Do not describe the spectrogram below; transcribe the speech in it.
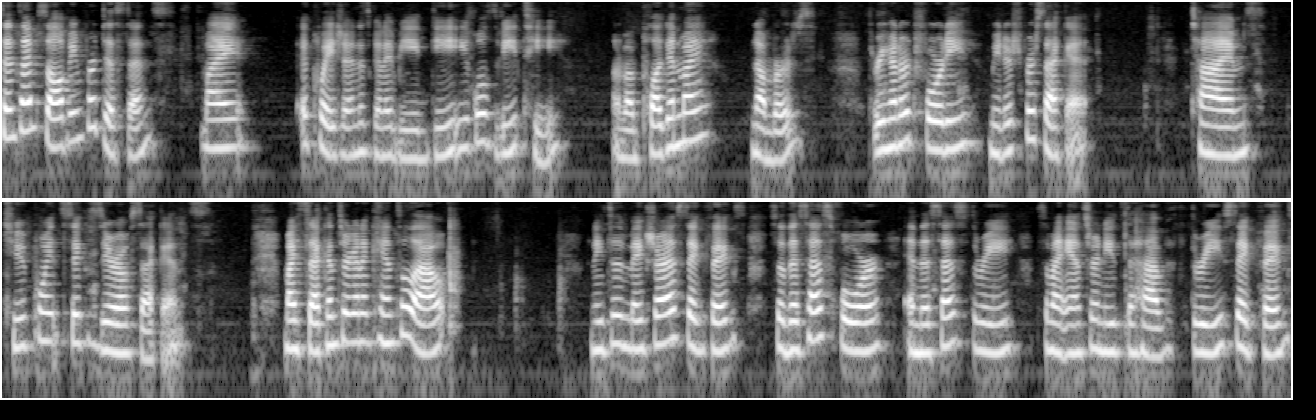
Since I'm solving for distance, my equation is going to be d equals vt. I'm going to plug in my numbers, 340 meters per second times 2.60 seconds. My seconds are going to cancel out. I need to make sure I have sig figs. So this has 4 and this has 3. So my answer needs to have 3 sig figs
